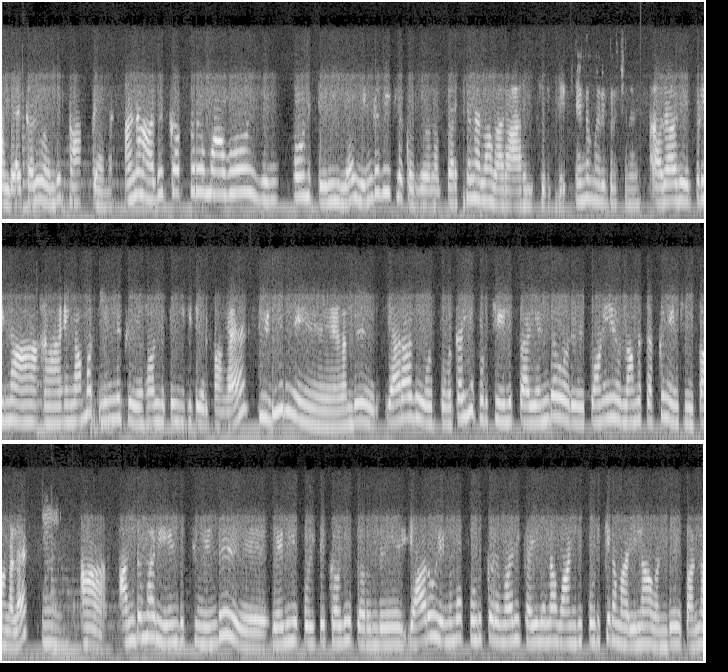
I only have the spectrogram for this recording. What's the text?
அந்த கதவை வந்து சாப்பிட்டாங்க. ஆனா அதுக்கப்புறமாவும் என்னன்னு தெரியல. எங்க வீட்டுல கொஞ்சம் பிரச்சனை எல்லாம் வர ஆரம்பிச்சிருச்சு. என்ன மாதிரி பிரச்சனை? அதாவது எப்படின்னா எங்க அம்மா நின்னுக்கு ஹால்ல தூங்கிக்கிட்டே இருப்பாங்க. திடீர்னு வந்து யாராவது ஒருத்தவங்க கைய பிடிச்சி இழுத்தா எந்த ஒரு துணையும் இல்லாம டக்குன்னு எழுந்து நிப்பாங்கல்ல? அந்த மாதிரி ஏந்திரிச்சு நின்று வெளியே போயிட்டு கதவு திறந்து யாரோ என்னமோ குடுக்கற மாதிரி கையில எல்லாம் வாங்கி குடிக்கிற மாதிரி எல்லாம் வந்து பண்ண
